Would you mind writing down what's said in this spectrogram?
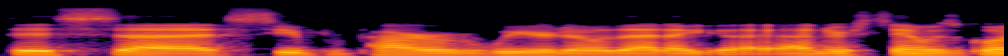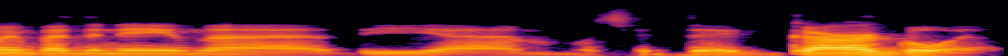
this uh, superpowered weirdo that I, I, understand was going by the name uh, the um, what's it the gargoyle.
